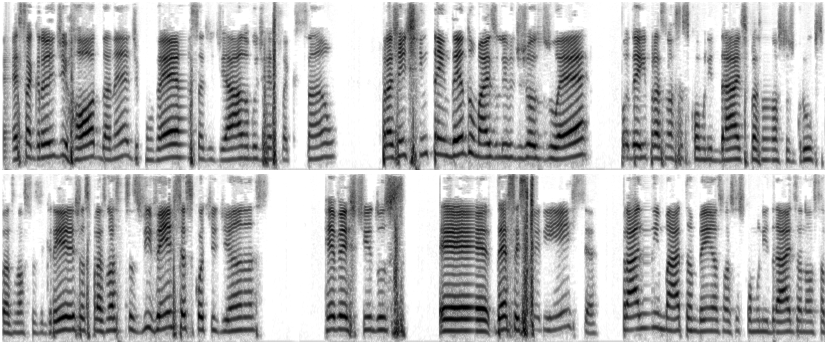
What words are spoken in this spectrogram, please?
essa grande roda né, de conversa, de diálogo, de reflexão, para a gente entendendo mais o livro de Josué poder ir para as nossas comunidades, para os nossos grupos, para as nossas igrejas, para as nossas vivências cotidianas, revestidos é, dessa experiência, para animar também as nossas comunidades, a nossa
